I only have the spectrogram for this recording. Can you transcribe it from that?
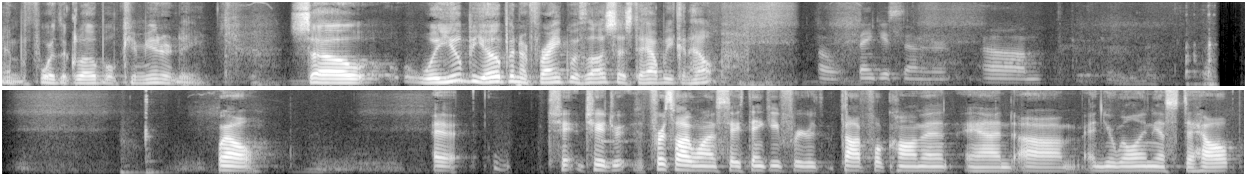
and before the global community. So, will you be open and frank with us as to how we can help? Oh, thank you, Senator. Um, well, uh, first of all, I want to say thank you for your thoughtful comment and, um, and your willingness to help.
